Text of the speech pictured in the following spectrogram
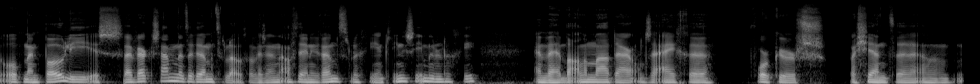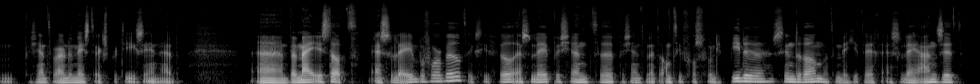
Op mijn poli is, wij werken samen met de reumatologen. We zijn een afdeling reumatologie en klinische immunologie. En we hebben allemaal daar onze eigen voorkeurspatiënten, uh, patiënten waar we de meeste expertise in hebben. Uh, bij mij is dat SLE bijvoorbeeld. Ik zie veel SLE-patiënten, patiënten met antifosfolipide-syndroom, wat een beetje tegen SLE aanzit.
